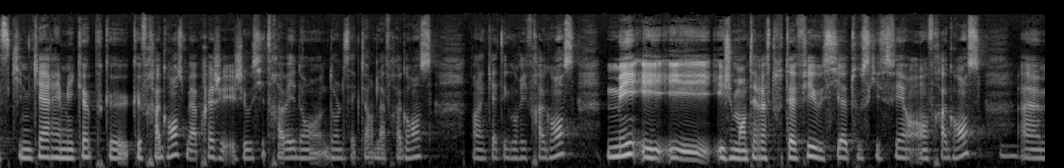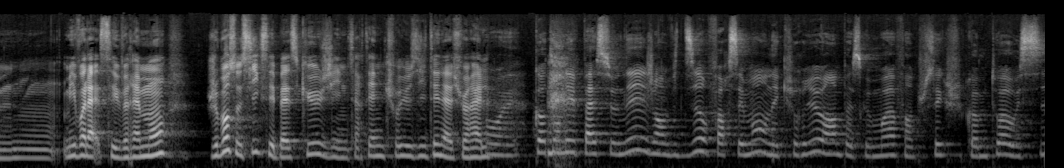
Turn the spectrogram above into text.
skincare et make-up que, fragrance. Mais après, j'ai aussi travaillé dans, dans, le secteur de la fragrance, dans la catégorie fragrance. Mais, et, et, je m'intéresse tout à fait aussi à tout ce qui se fait en, fragrance. Mmh. mais voilà, c'est vraiment je pense aussi que c'est parce que j'ai une certaine curiosité naturelle. Quand on est passionné, j'ai envie de dire, forcément, on est curieux, hein, parce que moi, enfin, tu sais que je suis comme toi aussi,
